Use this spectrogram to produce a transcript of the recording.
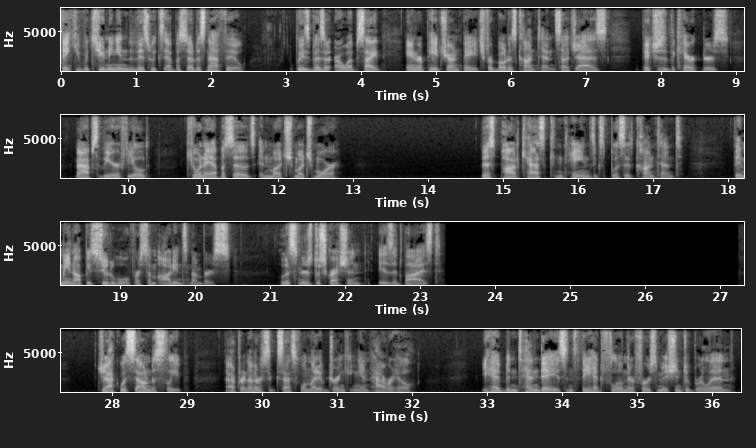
Thank you for tuning in to this week's episode of Snafu. Please visit our website and our Patreon page for bonus content such as pictures of the characters, maps of the airfield, Q&A episodes, and much, much more. This podcast contains explicit content. They may not be suitable for some audience members. Listener's discretion is advised. Jack was sound asleep after another successful night of drinking in Haverhill. It had been 10 days since they had flown their first mission to Berlin.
